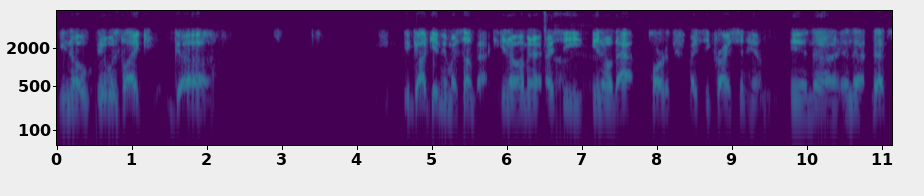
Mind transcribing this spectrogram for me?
you know, it was like uh, he- God gave me my son back. You know, I mean, I, I see, you know, that part of I see Christ in him, and uh, and that that's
